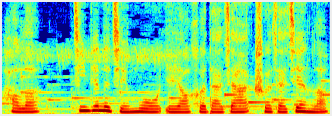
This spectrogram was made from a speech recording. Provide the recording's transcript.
好了，今天的节目也要和大家说再见了。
